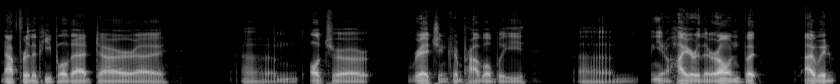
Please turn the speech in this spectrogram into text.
not for the people that are uh, um, ultra rich and could probably um, you know hire their own. But I would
